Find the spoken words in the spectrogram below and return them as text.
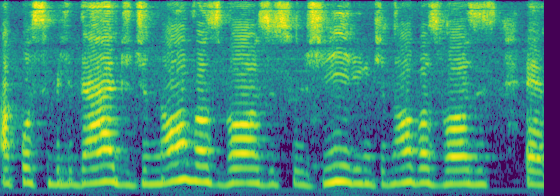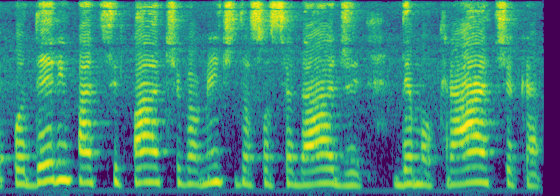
a possibilidade de novas vozes surgirem, de novas vozes é, poderem participar ativamente da sociedade democrática.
